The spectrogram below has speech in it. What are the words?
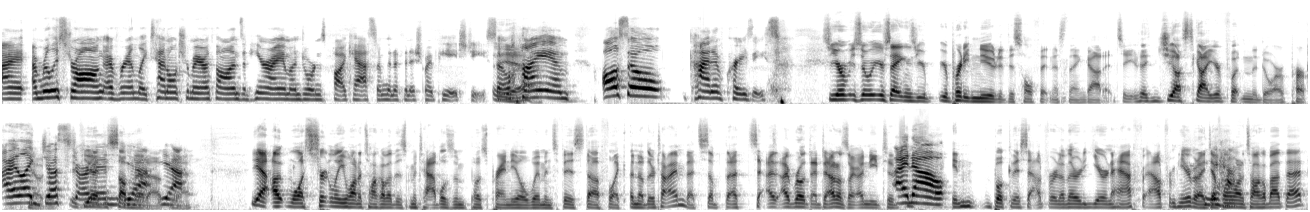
I, I'm really strong. I've ran like 10 ultra marathons, and here I am on Jordan's podcast. I'm going to finish my PhD. So yeah. I am also kind of crazy. So you're so what you're saying is you're you're pretty new to this whole fitness thing. Got it. So you just got your foot in the door. Perfect. I like Noted. just started. If you had to sum yeah, that up. yeah. yeah. Yeah, uh, well, certainly you want to talk about this metabolism, postprandial, women's phys stuff like another time. That's something that's I, I, wrote that down. I was like, I need to. I know. In book this out for another year and a half out from here, but I definitely yeah. want to talk about that.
